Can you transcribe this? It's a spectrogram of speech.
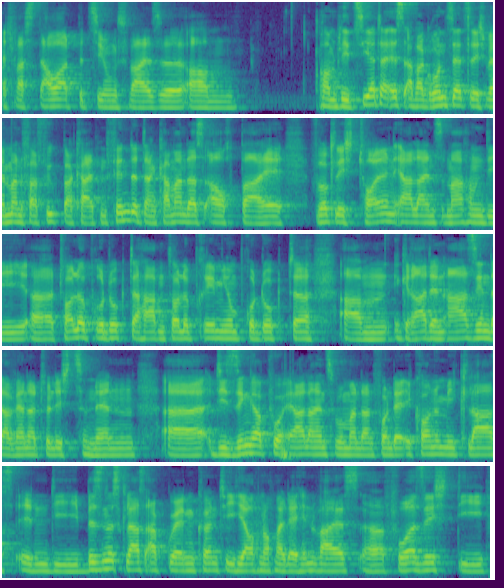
etwas dauert, beziehungsweise ähm, komplizierter ist, aber grundsätzlich, wenn man Verfügbarkeiten findet, dann kann man das auch bei wirklich tollen Airlines machen, die äh, tolle Produkte haben, tolle Premium-Produkte. Ähm, gerade in Asien, da wäre natürlich zu nennen äh, die Singapore Airlines, wo man dann von der Economy Class in die Business Class upgraden könnte. Hier auch nochmal der Hinweis, äh, Vorsicht, die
